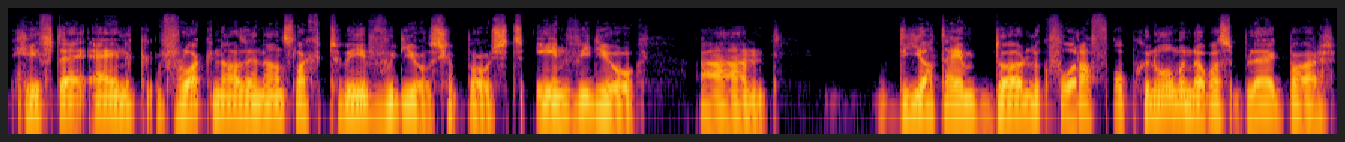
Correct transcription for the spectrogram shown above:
heeft hij eigenlijk vlak na zijn aanslag twee video's gepost. Eén video die had hij duidelijk vooraf opgenomen. Dat was blijkbaar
